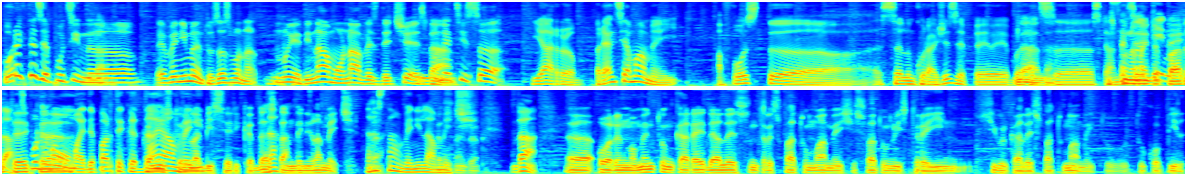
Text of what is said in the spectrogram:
corecteze puțin da. Uh, evenimentul, să spună, nu e Dinamo, n-aveți de ce, da. spuneți da. să... Iar reacția mamei a fost uh, să-l încurajeze pe băiat da, da. să scandeze. Spune mai departe da, spune că, mai departe că, că de-aia am venit... la biserică, de asta da. am venit la meci. De asta da. am venit la de meci. Da, uh, ori în momentul în care ai de ales între sfatul mamei și sfatul unui străin, sigur că ales sfatul mamei, tu, tu copil.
